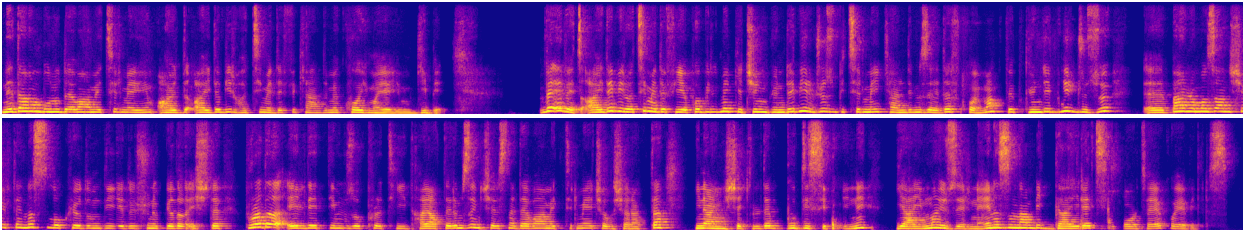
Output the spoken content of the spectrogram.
Neden bunu devam ettirmeyeyim? Ayda, ayda bir hatim hedefi kendime koymayayım gibi. Ve evet ayda bir hatim hedefi yapabilmek için günde bir cüz bitirmeyi kendimize hedef koymak ve günde bir cüzü e, ben Ramazan-ı Şerif'te nasıl okuyordum diye düşünüp ya da işte burada elde ettiğimiz o pratiği hayatlarımızın içerisine devam ettirmeye çalışarak da yine aynı şekilde bu disiplini yayma üzerine en azından bir gayret ortaya koyabiliriz.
